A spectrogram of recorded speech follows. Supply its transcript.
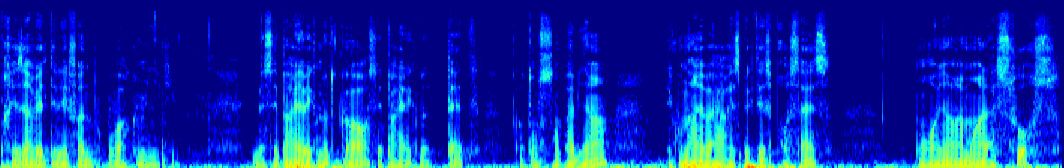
préserver le téléphone pour pouvoir communiquer. Ben, c'est pareil avec notre corps, c'est pareil avec notre tête. Quand on se sent pas bien et qu'on arrive à respecter ce process, on revient vraiment à la source,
